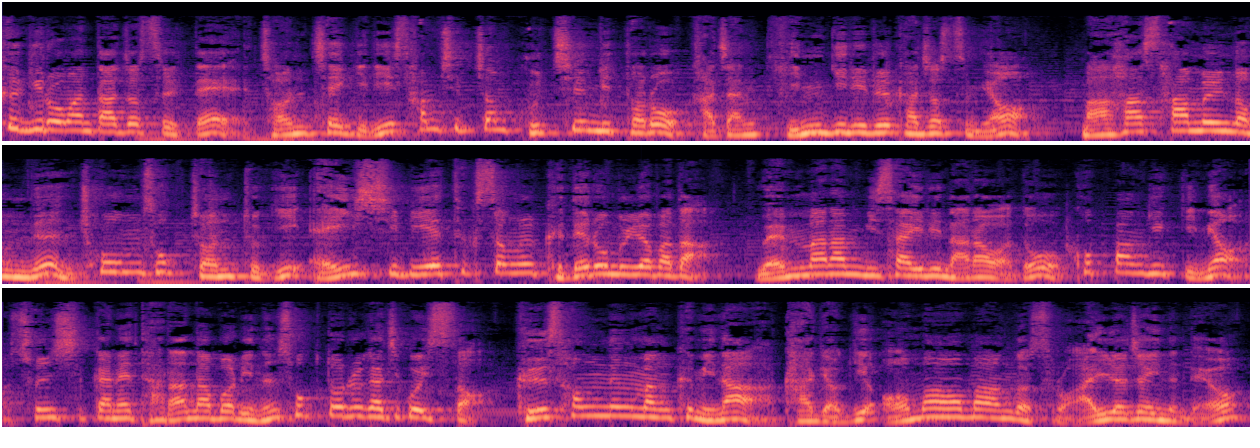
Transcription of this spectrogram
크기로만 따졌을 때 전체 길이 30.97m로 가장 긴 길이를 가졌으며 마하 3을 넘는 초음속 전투기 A-12의 특성을 그대로 물려받아 웬만한 미사일이 날아와도 콧방귀 끼며 순식간에 달아나 버리는 속도를 가지고 있어 그 성능만큼이나 가격이 어마어마한 것으로 알려져 있는데요.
